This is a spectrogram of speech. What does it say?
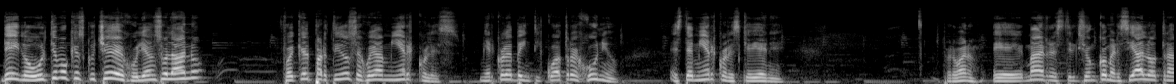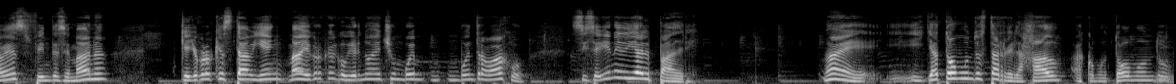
Di, lo último que escuché de Julián Solano fue que el partido se juega miércoles, miércoles 24 de junio, este miércoles que viene. Pero bueno, eh, más restricción comercial otra vez, fin de semana, que yo creo que está bien. Ma, yo creo que el gobierno ha hecho un buen, un buen trabajo. Si se viene Día del Padre, ma, eh, y ya todo el mundo está relajado, a como todo el mundo,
